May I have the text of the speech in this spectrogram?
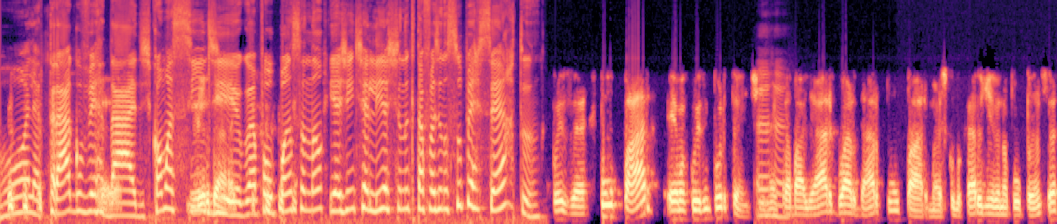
Olha, trago verdades. É. Como assim, Verdade. Diego? A poupança não. E a gente ali achando que está fazendo super certo. Pois é. Poupar é uma coisa importante, uhum. né? Trabalhar, guardar, poupar, mas colocar o dinheiro na poupança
